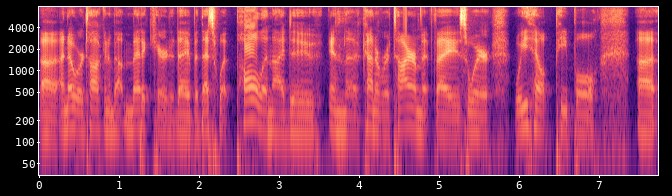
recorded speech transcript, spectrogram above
uh, I know we're talking about Medicare today, but that's what Paul and I do in the kind of retirement phase where we help people. Uh,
